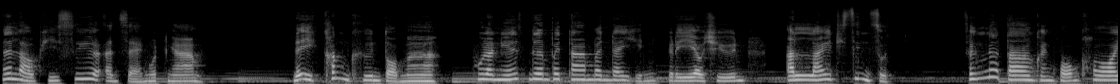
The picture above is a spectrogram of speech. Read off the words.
และเหล่าผีเสื้ออันแสนงดงาม ในอีกค่ำคืนต่อมาพูราเนสเดินไปตามบันไดหินเกลียวชื้น อันไร้ที่สิ้นสุด ถึงหน้าต่างแข่งของคอย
